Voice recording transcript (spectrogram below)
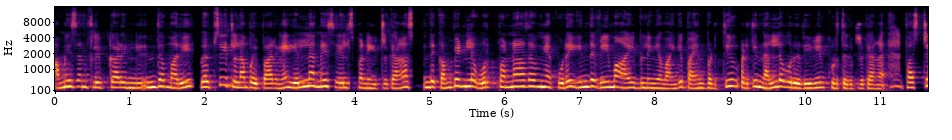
அமேசான் ஃப்ளிப்கார்ட் இங்கே இந்த மாதிரி வெப்சைட்லலாம் போய் பாருங்க. எல்லாமே சேல்ஸ் பண்ணிக்கிட்டு இருக்காங்க. இந்த கம்பெனியில் ஒர்க் பண்ணாதவங்க கூட இந்த வீமா ஆயில் பில்லிங்கை வாங்கி பயன்படுத்தி படுத்தி நல்ல ஒரு ரிவ்யூ கொடுத்துக்கிட்டு இருக்காங்க. ஃபர்ஸ்ட்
